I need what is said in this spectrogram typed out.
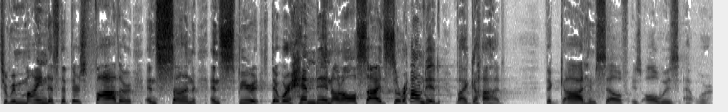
to remind us that there's Father and Son and Spirit, that we're hemmed in on all sides, surrounded by God, that God Himself is always at work.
